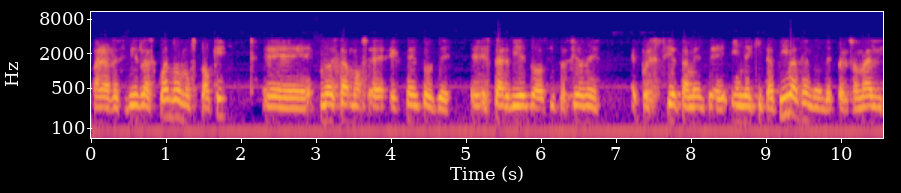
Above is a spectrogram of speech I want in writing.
para recibirlas cuando nos toque. no estamos exentos de estar viendo situaciones pues ciertamente inequitativas en donde personal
